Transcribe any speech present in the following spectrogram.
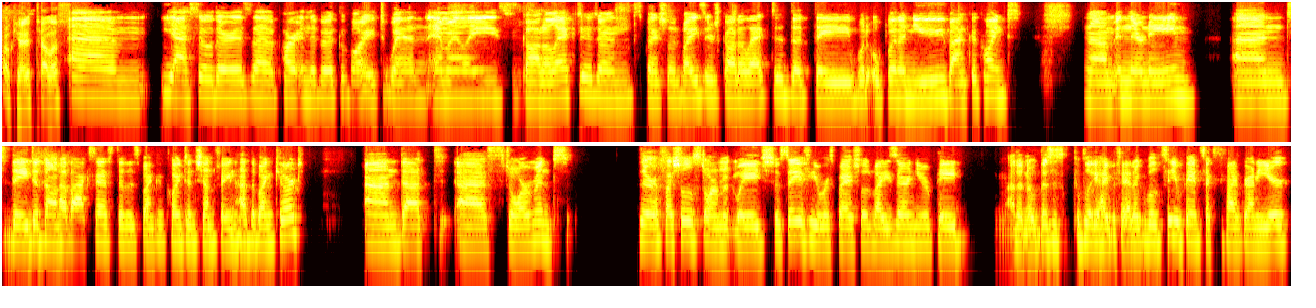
Okay, tell us. Um, yeah, so there is a part in the book about when MLAs got elected and special advisors got elected that they would open a new bank account um, in their name, and they did not have access to this bank account, and Sinn Féin had the bank card, and that uh, Stormont, their official Stormont wage. So, say if you were a special advisor and you were paid, I don't know, this is completely hypothetical, but say you're paid sixty five grand a year,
